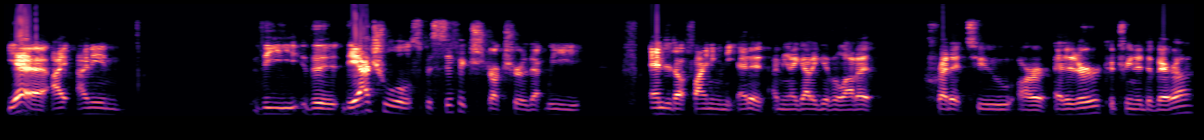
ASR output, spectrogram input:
yeah, I, I mean, the the the actual specific structure that we ended up finding the edit. I mean, I got to give a lot of credit to our editor, Katrina De Vera,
